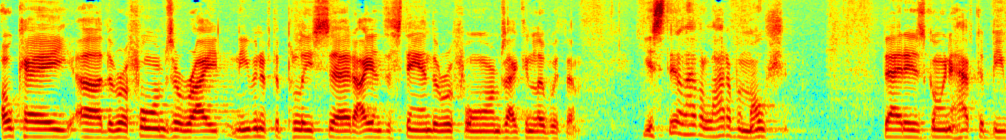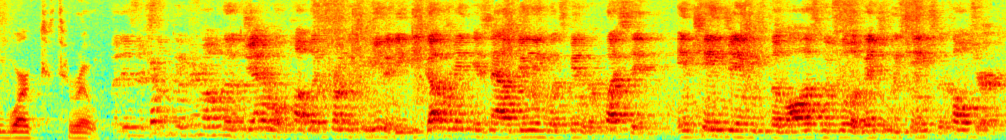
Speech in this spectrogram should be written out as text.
okay, uh, the reforms are right, and even if the police said, I understand the reforms, I can live with them, you still have a lot of emotion that is going to have to be worked through. But is there something from the general public, from the community? The government is now doing what's been requested in changing the laws, which will eventually change the culture.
